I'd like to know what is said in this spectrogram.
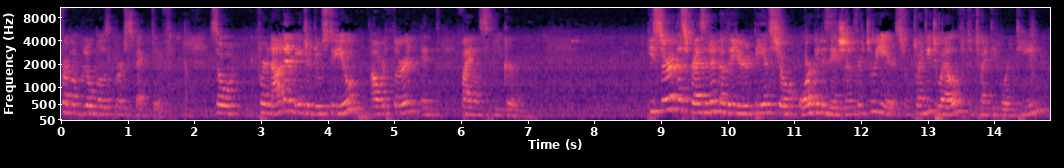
from a global perspective. So for now, let me introduce to you our third and final speaker. He served as president of the European Stroke Organization for two years, from 2012 to 2014,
